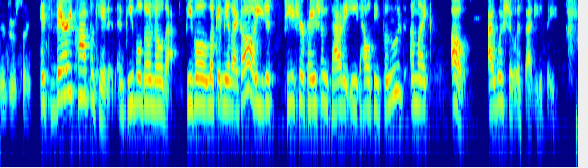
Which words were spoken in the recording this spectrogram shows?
Interesting. It's very complicated and people don't know that. People look at me like, oh, you just teach your patients how to eat healthy food? I'm like, oh, I wish it was that easy.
